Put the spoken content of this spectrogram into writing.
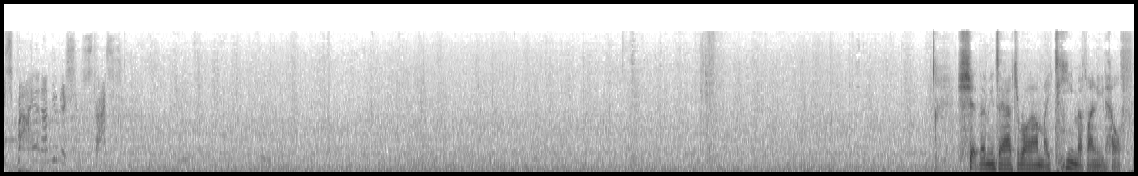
Spy an ammunition stash? Shit, that means I have to rely on my team if I need health.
